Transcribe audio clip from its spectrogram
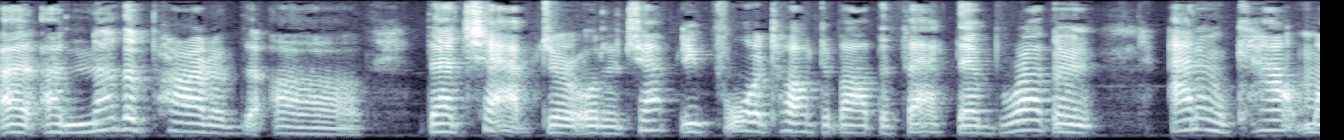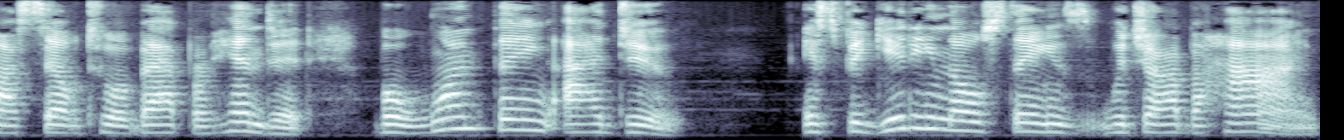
another part of the uh, that chapter or the chapter before talked about the fact that, brethren, I don't count myself to have apprehended, but one thing I do is forgetting those things which are behind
